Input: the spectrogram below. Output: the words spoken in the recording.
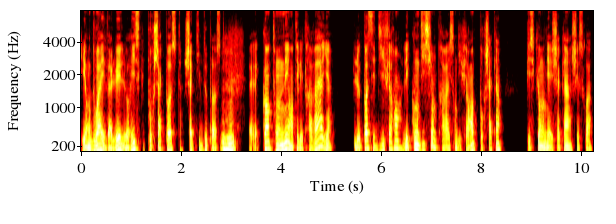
et on doit évaluer le risque pour chaque poste, chaque type de poste. Mhm. Euh, quand on est en télétravail, le poste est différent, les conditions de travail sont différentes pour chacun, puisqu'on est chacun chez soi.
